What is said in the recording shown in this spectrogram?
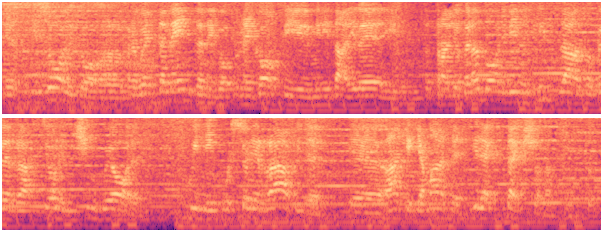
di solito eh, frequentemente nei, nei, corpi militari veri tra gli operatori viene utilizzato per azioni di 5 ore, quindi incursioni rapide, eh, anche chiamate direct action appunto.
